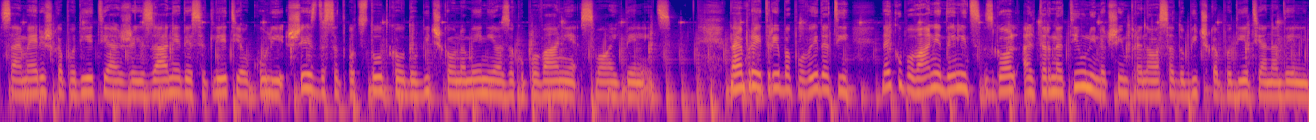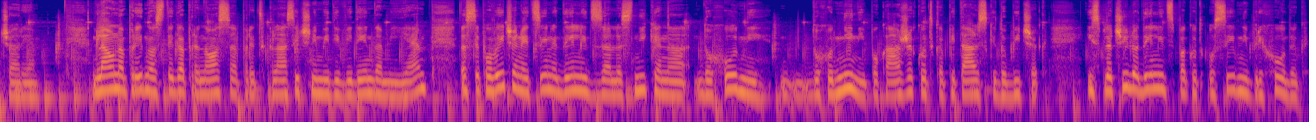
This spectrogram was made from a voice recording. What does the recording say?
saj ameriška podjetja že zadnje desetletje okoli 60 odstotkov dobičkov namenijo za kupovanje svojih delnic. Najprej je treba povedati, da je kupovanje delnic zgolj alternativni način prenosa dobička podjetja na delničarje. Glavna prednost tega prenosa pred klasičnimi dividendami je, da se povečanje cene delnic za lastnike na dohodni, dohodnini pokaže kot kapitalski dobiček, izplačilo delnic pa kot osebni prihodek,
